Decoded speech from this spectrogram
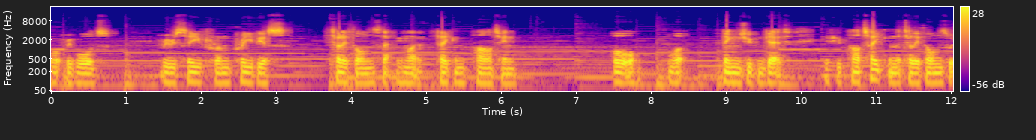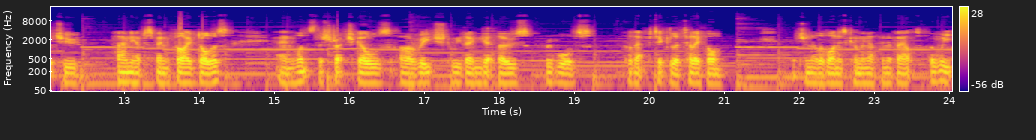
what rewards we received from previous telethons that we might have taken part in or what things you can get if you partake in the telethons which you only have to spend $5 and once the stretch goals are reached we then get those rewards for that particular telethon which another one is coming up in about a week.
